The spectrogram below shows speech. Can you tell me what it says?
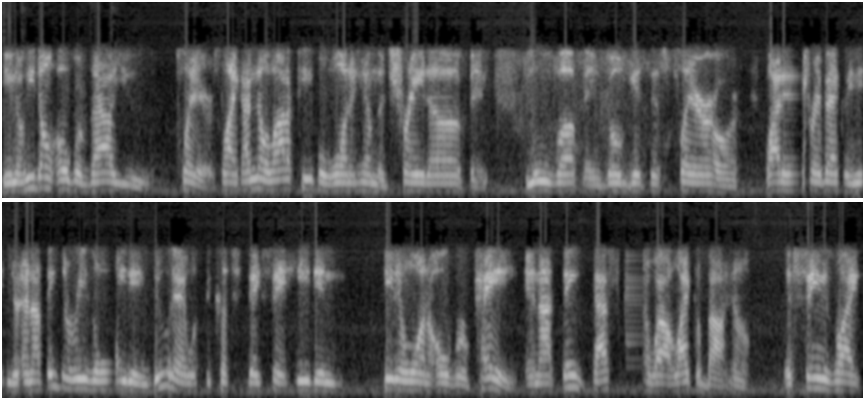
You know, he don't overvalue players. Like I know a lot of people wanted him to trade up and move up and go get this player, or why did trade back? And, I think the reason why he didn't do that was because they said he didn't he didn't want to overpay, and I think that's kind of what I like about him. It seems like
